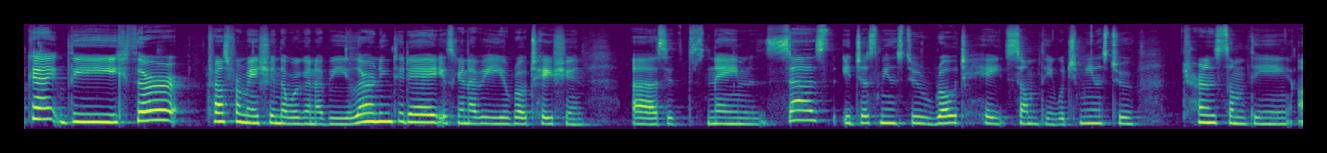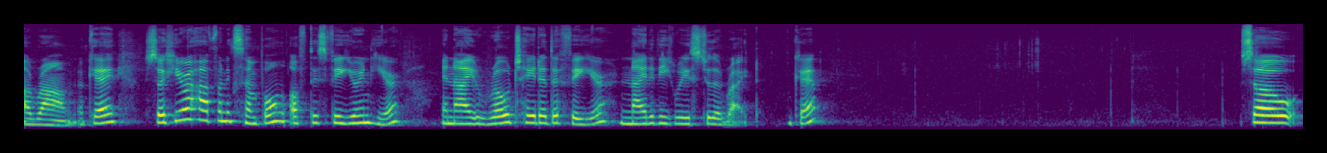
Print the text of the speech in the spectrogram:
Okay, the third transformation that we're going to be learning today is going to be rotation. As its name says, it just means to rotate something, which means to turn something around, okay? So here I have an example of this figure in here, and I rotated the figure 90 degrees to the right, okay? So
